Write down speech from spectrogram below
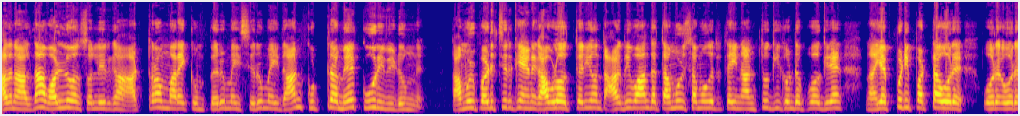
அதனால தான் வள்ளுவன் சொல்லியிருக்கான் அற்றம் மறைக்கும் பெருமை சிறுமை தான் குற்றமே கூறிவிடும்னு. தமிழ் படிச்சிருக்கேன் எனக்கு அவ்வளோ தெரியும். அறிவாந்த அறிவார்ந்த தமிழ் சமூகத்தை நான் தூக்கி கொண்டு போகிறேன். நான் எப்படிப்பட்ட ஒரு ஒரு ஒரு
